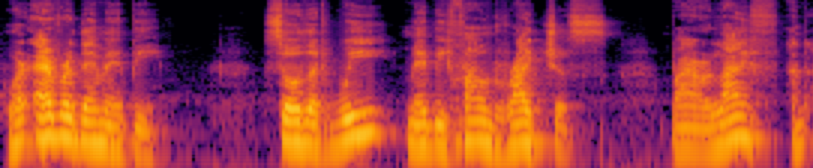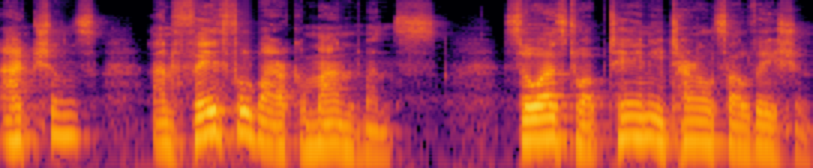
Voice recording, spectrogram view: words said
wherever they may be, so that we may be found righteous by our life and actions and faithful by our commandments, so as to obtain eternal salvation.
